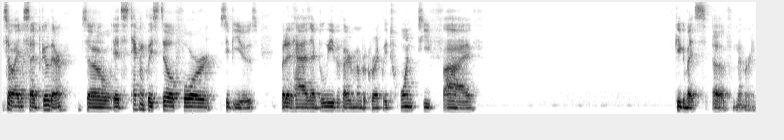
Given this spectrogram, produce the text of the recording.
so I decided to go there so it's technically still four CPUs, but it has, I believe, if I remember correctly, 25 gigabytes of memory.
